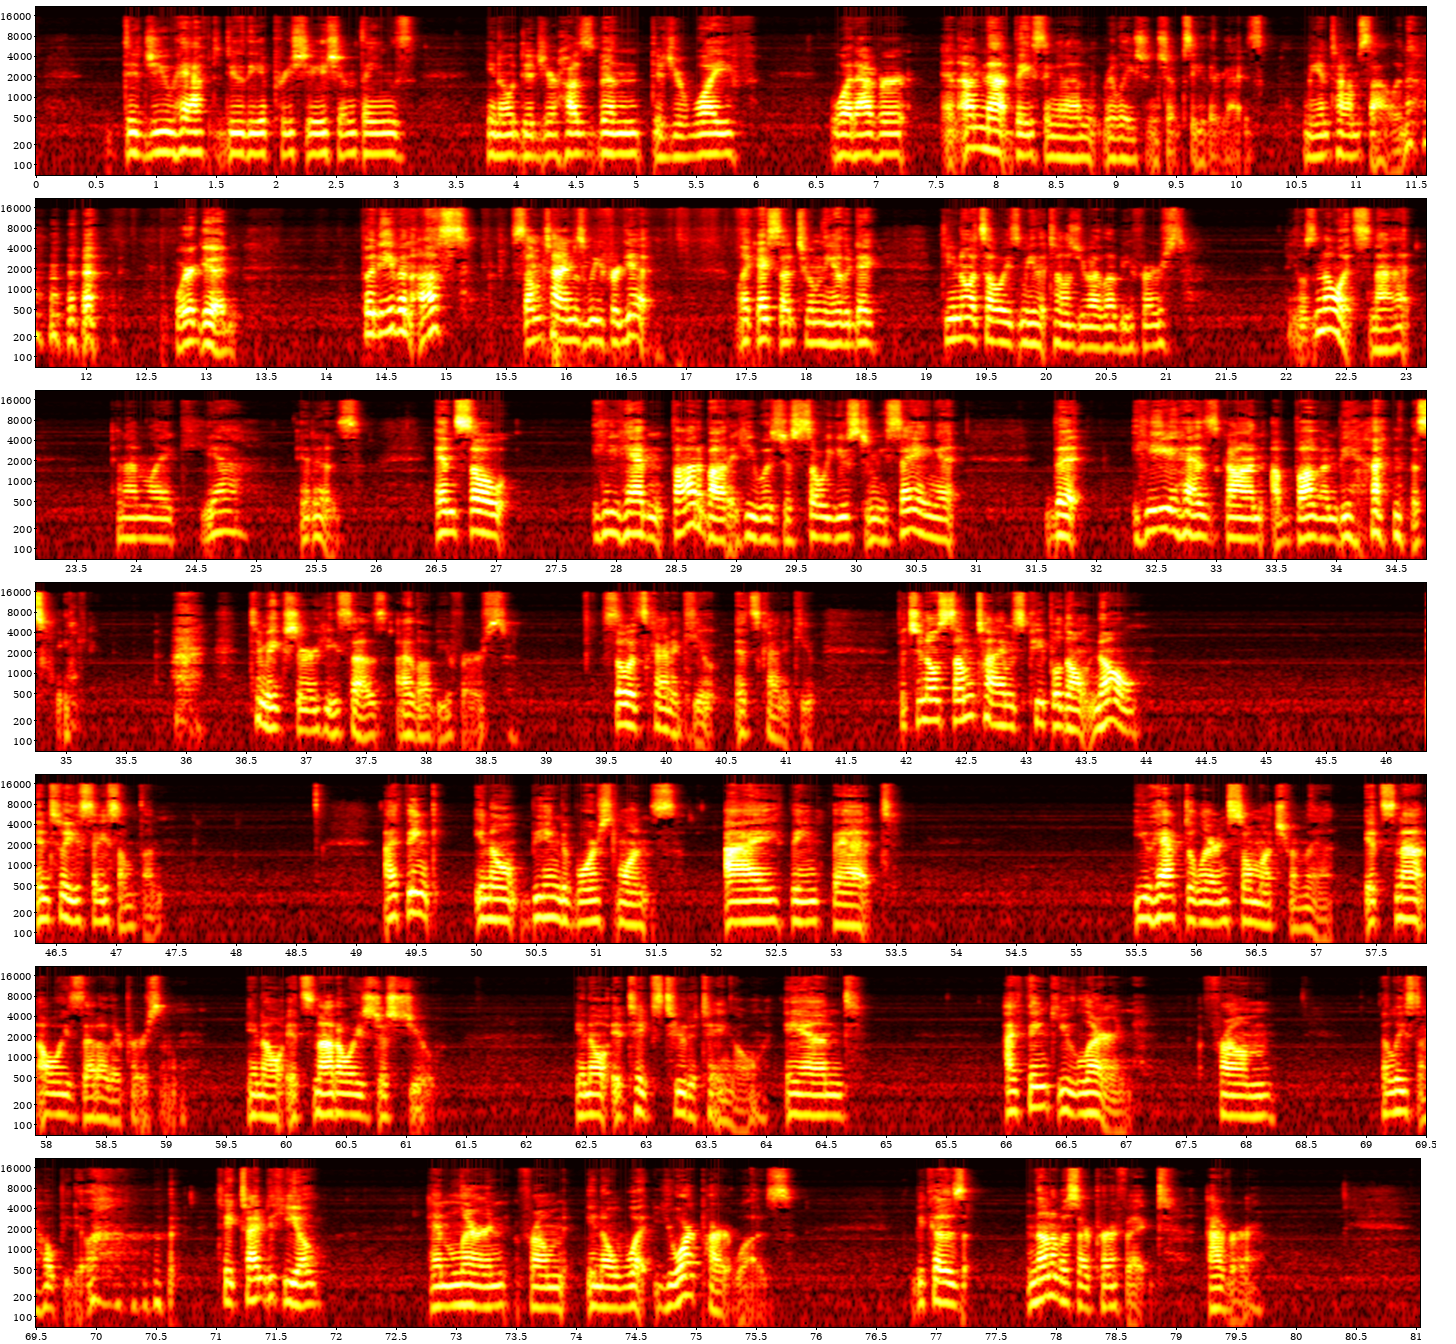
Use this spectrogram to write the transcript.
did you have to do the appreciation things? You know, did your husband, did your wife, whatever. And I'm not basing it on relationships either, guys. Me and Tom solid. We're good. But even us, sometimes we forget. Like I said to him the other day, do you know it's always me that tells you I love you first? He goes, no, it's not. And I'm like, yeah, it is. And so he hadn't thought about it. He was just so used to me saying it that he has gone above and beyond this week to make sure he says, I love you first. So it's kind of cute. It's kind of cute. But you know, sometimes people don't know until you say something. I think, you know, being divorced once, I think that you have to learn so much from that. It's not always that other person. You know, it's not always just you. You know, it takes two to tango. And I think you learn from, at least I hope you do, take time to heal and learn from, you know, what your part was. Because none of us are perfect, ever.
